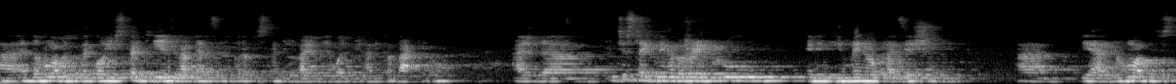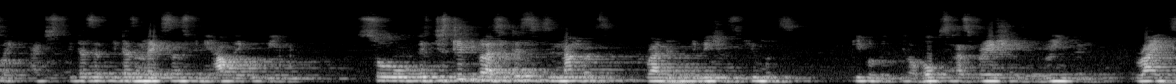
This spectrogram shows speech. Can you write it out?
Uh, and the Home Office was like, oh, you spent three years in Afghanistan, you could have spent your life there, why did you have to come back, you know? And uh, just like we have a very cruel and inhumane organization. Uh, yeah, the Home Office is like, I just, it doesn't, it doesn't make sense to me how they could be so they just treat people as statistics and numbers rather than individuals, humans, people with you know hopes and aspirations and dreams and rights.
